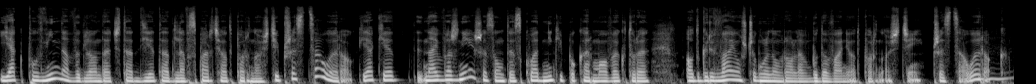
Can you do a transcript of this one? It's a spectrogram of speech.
jak powinna wyglądać ta dieta dla wsparcia odporności przez cały rok? Jakie najważniejsze są te składniki pokarmowe, które odgrywają szczególną rolę w budowaniu odporności przez cały rok? Mhm.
